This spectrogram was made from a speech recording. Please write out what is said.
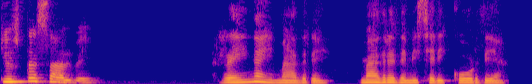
Dios te salve. Reina y Madre, Madre de misericordia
